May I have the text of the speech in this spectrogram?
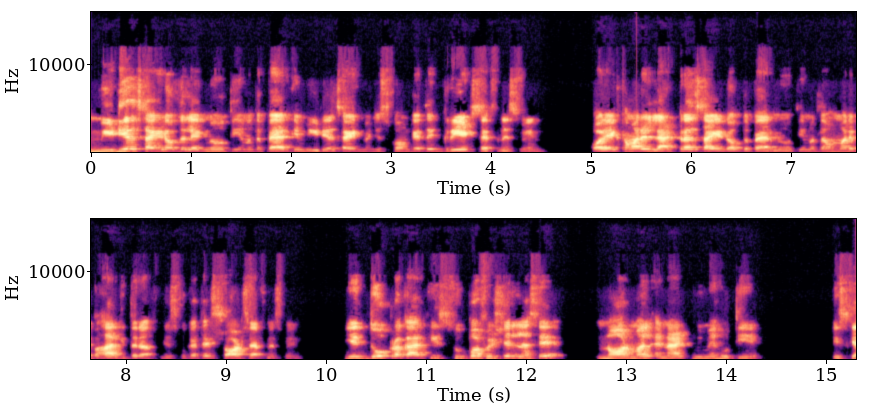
medial side of the leg में होती है मतलब पैर के मीडियल साइड में, जिसको हम कहते हैं ग्रेट सेफनेस वेन और एक हमारे लैटरल साइड ऑफ़ द पैर में होती है मतलब हमारे बाहर की तरफ़, जिसको कहते हैं शॉर्ट सेफनेस वेन ये दो प्रकार की सुपरफिशियल नसें नॉर्मल एनाटमी में होती हैं। इसके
